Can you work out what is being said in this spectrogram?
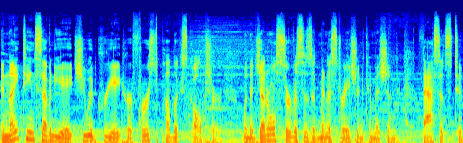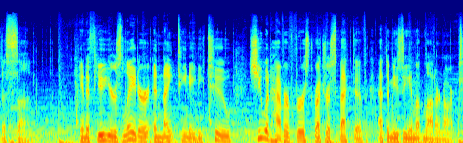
In 1978, she would create her first public sculpture when the General Services Administration commissioned Facets to the Sun. And a few years later, in 1982, she would have her first retrospective at the Museum of Modern Art,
